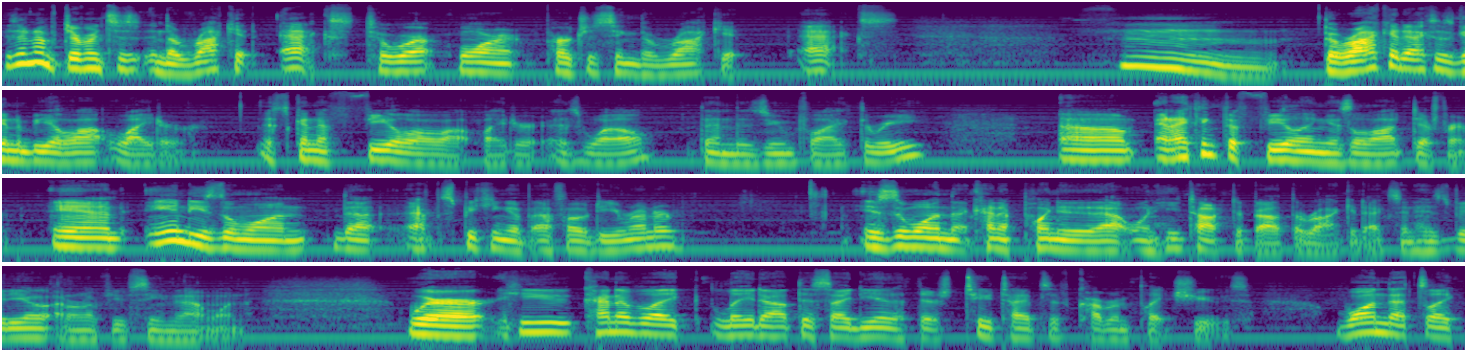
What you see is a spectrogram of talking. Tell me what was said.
Is there enough differences in the Rocket X to warrant purchasing the Rocket X? Hmm. The Rocket X is going to be a lot lighter. It's going to feel a lot lighter as well than the Zoom Fly 3. Um, and I think the feeling is a lot different. And Andy's the one that, speaking of FOD runner, is the one that kind of pointed it out when he talked about the Rocket X in his video. I don't know if you've seen that one, where he kind of like laid out this idea that there's two types of carbon plate shoes. One that's like,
